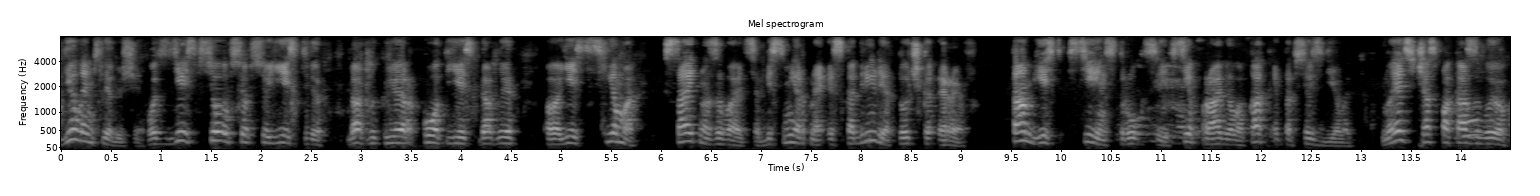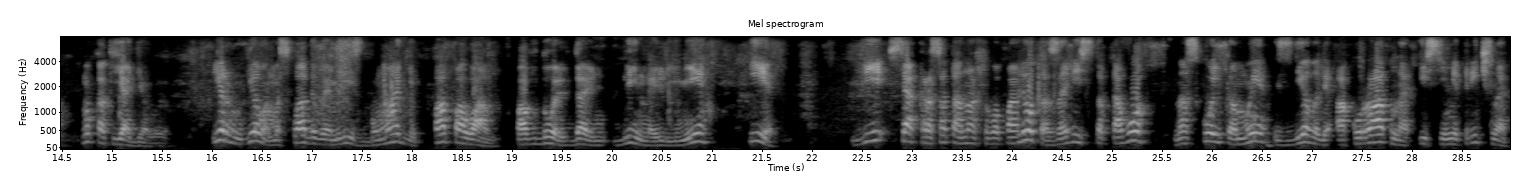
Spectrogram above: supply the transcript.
Делаем следующее. Вот здесь все-все-все есть, даже QR-код есть, даже э, есть схема. Сайт называется бессмертная Там есть все инструкции, все правила, как это все сделать. Но я сейчас показываю, ну, как я делаю. Первым делом мы складываем лист бумаги пополам, по вдоль длинной линии, и вся красота нашего полета зависит от того, насколько мы сделали аккуратно и симметрично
